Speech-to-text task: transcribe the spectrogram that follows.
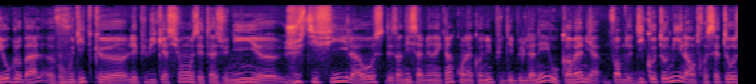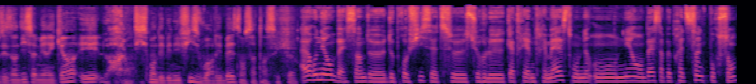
Et au global, vous vous dites que les publications aux États-Unis euh, justifient la hausse des indices américains qu'on a connue depuis le début de l'année, ou quand même il y a une forme de dichotomie là entre cette hausse des indices américains et le ralentissement des bénéfices, voire les baisses dans certains secteurs? Alors on est en baisse hein, de, de profit cette, sur le quatrième trimestre. On, est en baisse à peu près de 5%,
